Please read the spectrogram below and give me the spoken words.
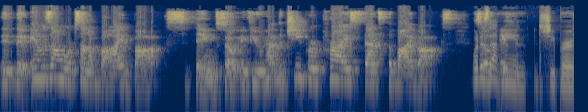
the, the, Amazon works on a buy box thing. So if you have the cheaper price, that's the buy box. What so does that mean? Cheaper.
